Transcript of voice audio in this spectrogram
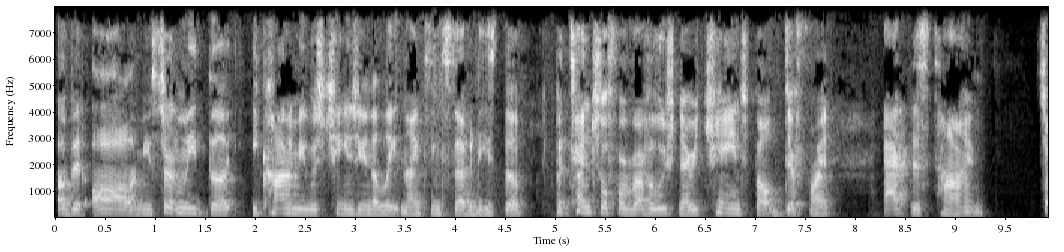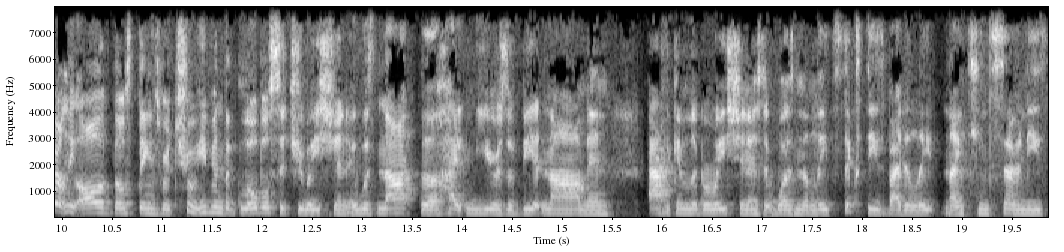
of it all. I mean, certainly the economy was changing in the late 1970s. The potential for revolutionary change felt different at this time. Certainly, all of those things were true. Even the global situation, it was not the heightened years of Vietnam and African liberation as it was in the late 60s by the late 1970s.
